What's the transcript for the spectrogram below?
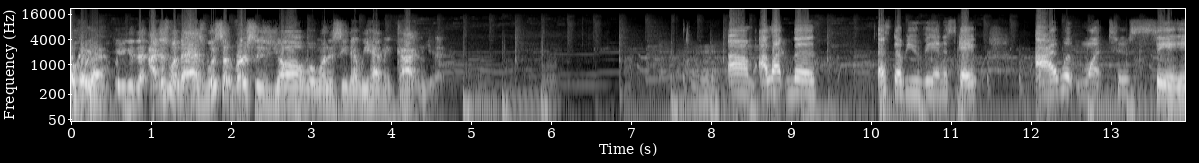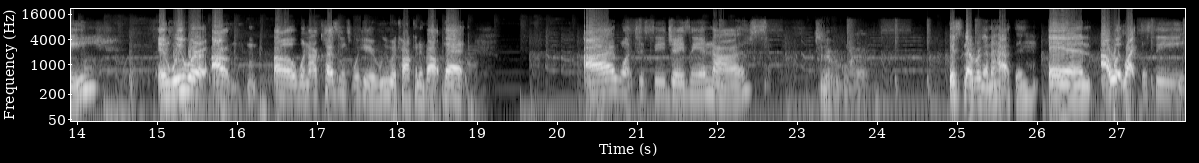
Okay, Before go you- before you get that, I just wanted to ask, what's the verses y'all would want to see that we haven't gotten yet? Um, I like the SWV and Xscape. I would want to see, and we were out uh, when our cousins were here. We were talking about that. I want to see Jay Z and Nas. It's never gonna happen. It's never gonna happen, and I would like to see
